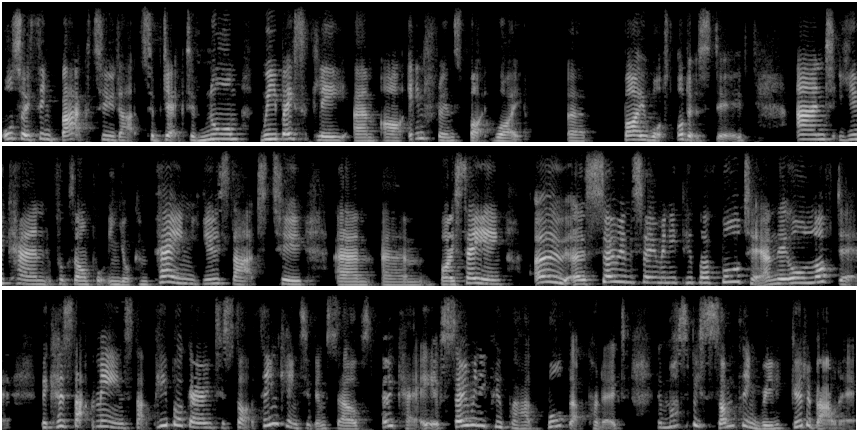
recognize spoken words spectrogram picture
also think back to that subjective norm. We basically um, are influenced by, by, uh, by what others do. And you can, for example, in your campaign, use that to um, um, by saying, oh, uh, so and so many people have bought it and they all loved it. Because that means that people are going to start thinking to themselves, okay, if so many people have bought that product, there must be something really good about it.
